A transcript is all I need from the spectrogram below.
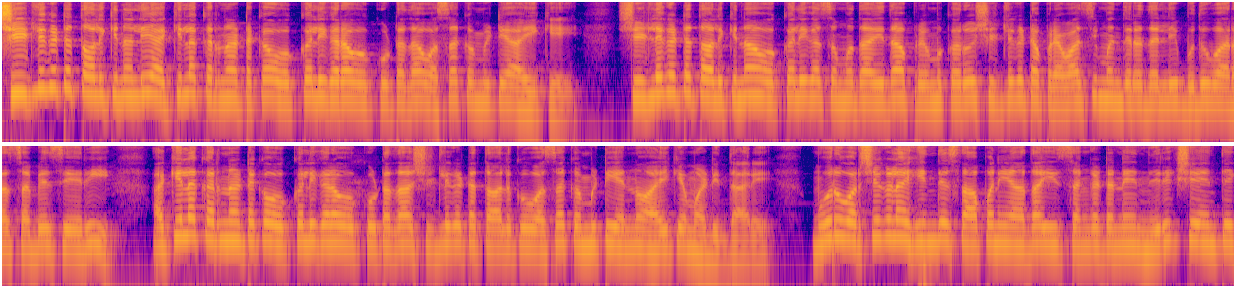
ಶಿಡ್ಲಘಟ್ಟ ತಾಲೂಕಿನಲ್ಲಿ ಅಖಿಲ ಕರ್ನಾಟಕ ಒಕ್ಕಲಿಗರ ಒಕ್ಕೂಟದ ಹೊಸ ಕಮಿಟಿ ಆಯ್ಕೆ. ಶಿಡ್ಲಘಟ್ಟ ತಾಲೂಕಿನ ಒಕ್ಕಲಿಗ ಸಮುದಾಯದ ಪ್ರಮುಖರು ಶಿಡ್ಲಘಟ್ಟ ಪ್ರವಾಸಿ ಮಂದಿರದಲ್ಲಿ ಬುಧವಾರ ಸಭೆ ಸೇರಿ ಅಖಿಲ ಕರ್ನಾಟಕ ಒಕ್ಕಲಿಗರ ಒಕ್ಕೂಟದ ಶಿಡ್ಲಘಟ್ಟ ತಾಲೂಕು ಹೊಸ ಕಮಿಟಿಯನ್ನು ಆಯ್ಕೆ ಮಾಡಿದ್ದಾರೆ. ಮೂರು ವರ್ಷಗಳ ಹಿಂದೆ ಸ್ಥಾಪನೆಯಾದ ಈ ಸಂಘಟನೆ ನಿರೀಕ್ಷೆಯಂತೆ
